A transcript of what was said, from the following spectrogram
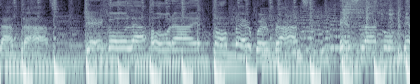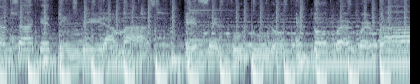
atrás. Llegó la hora en Topperware Brands. Es la confianza que te inspira más. Es el futuro en Topperware Brands.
